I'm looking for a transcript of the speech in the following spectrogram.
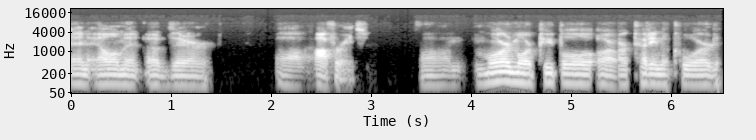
an element of their uh, offerings um, more and more people are cutting the cord.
